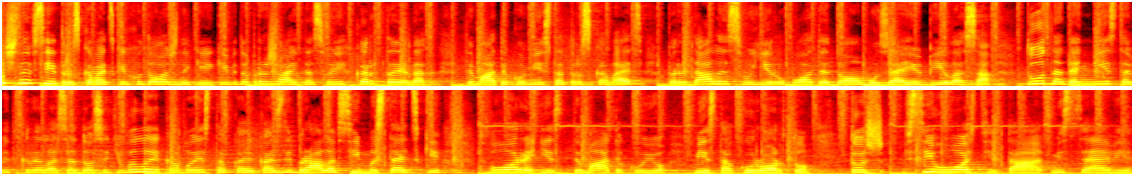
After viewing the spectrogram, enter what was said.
Практично всі трускавецькі художники, які відображають на своїх картинах тематику міста Трускавець, передали свої роботи до музею Біласа. Тут на день міста відкрилася досить велика виставка, яка зібрала всі мистецькі твори із тематикою міста курорту. Тож всі гості та місцеві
